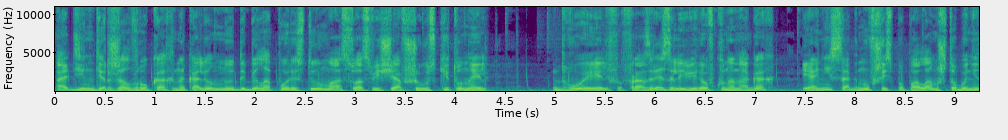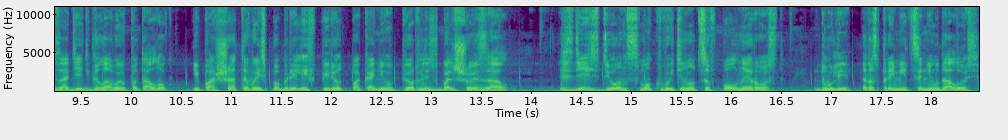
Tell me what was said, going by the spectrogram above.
один держал в руках накаленную до бела пористую массу, освещавшую узкий туннель. Двое эльфов разрезали веревку на ногах, и они, согнувшись пополам, чтобы не задеть головой потолок, и, пошатываясь, побрели вперед, пока не уперлись в большой зал. Здесь Дион смог вытянуться в полный рост. Дули распрямиться не удалось.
